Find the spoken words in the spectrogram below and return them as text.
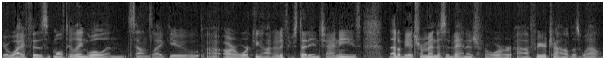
Your wife is multilingual, and sounds like you uh, are working on it. If you're studying Chinese, that'll be a tremendous advantage for uh, for your child as well.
